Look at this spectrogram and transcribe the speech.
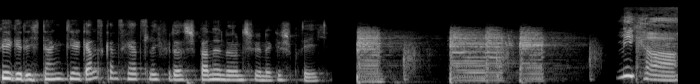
Birgit, ich danke dir ganz, ganz herzlich für das spannende und schöne Gespräch. Mika,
